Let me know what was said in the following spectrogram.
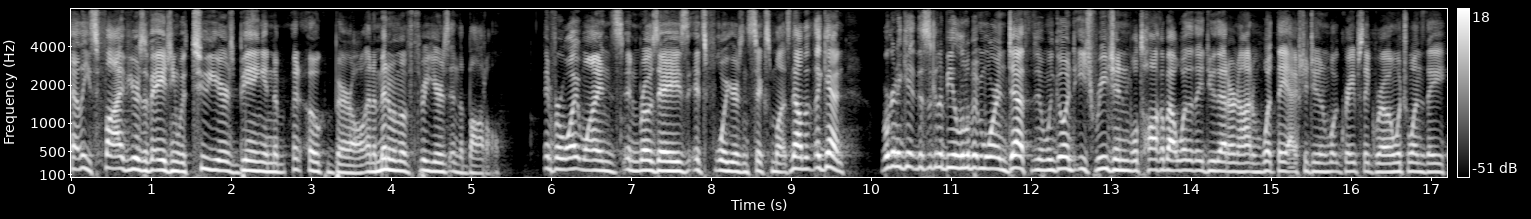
at least five years of aging, with two years being in an oak barrel and a minimum of three years in the bottle. And for white wines and rosés, it's four years and six months. Now, again, we're going to get this is going to be a little bit more in depth. When we go into each region, we'll talk about whether they do that or not and what they actually do and what grapes they grow and which ones they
